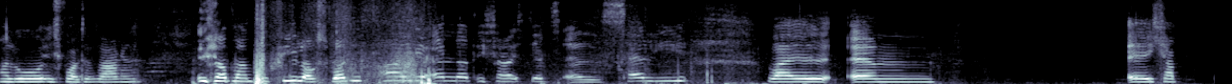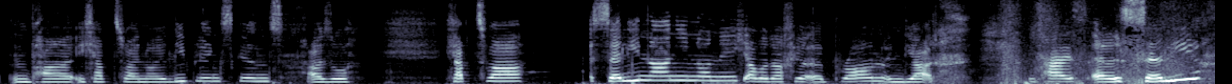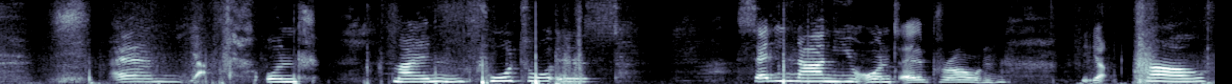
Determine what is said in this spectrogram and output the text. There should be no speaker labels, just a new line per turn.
Hallo, ich wollte sagen, ich habe mein Profil auf Spotify geändert. Ich heiße jetzt El Sally, weil ähm, ich habe ein paar, ich habe zwei neue Lieblingsskins. Also ich habe zwar Sally Nani noch nicht, aber dafür El Brown in ja. Ich heiße El Sally. Ähm, ja. Und mein Foto ist Sally Nani und El Brown. Ja. Ciao.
